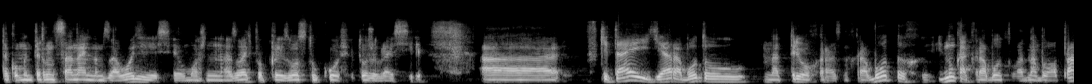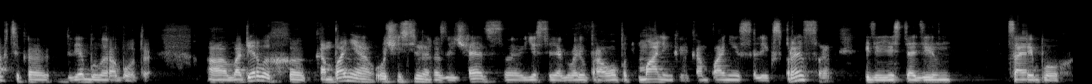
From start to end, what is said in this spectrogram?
таком интернациональном заводе, если его можно назвать, по производству кофе, тоже в России. А в Китае я работал на трех разных работах. Ну, как работал? Одна была практика, две было работы. А, во-первых, компания очень сильно различается, если я говорю про опыт маленькой компании с Алиэкспресса, где есть один царь и бог,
